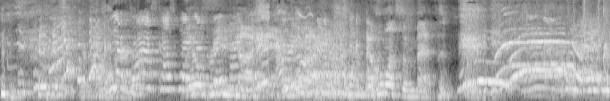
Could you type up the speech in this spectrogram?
We are Ross cosplaying Will as Say My. Name. Alright. Now who wants some meth? My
